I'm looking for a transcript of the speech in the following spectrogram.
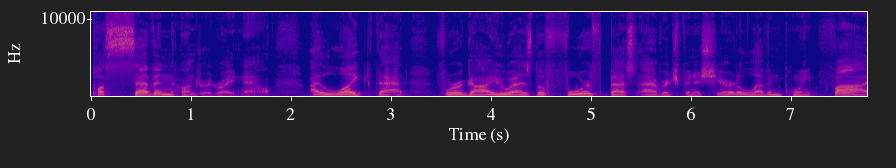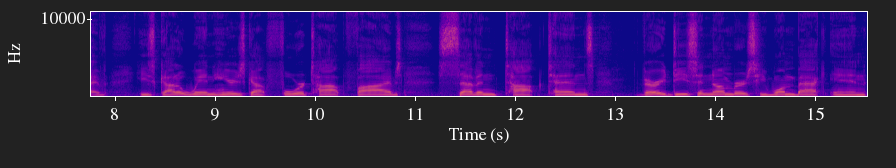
plus 700 right now. I like that for a guy who has the fourth best average finish here at 11.5. He's got a win here, he's got four top fives, seven top tens very decent numbers. He won back in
